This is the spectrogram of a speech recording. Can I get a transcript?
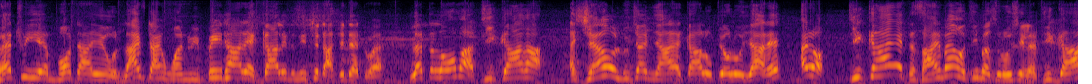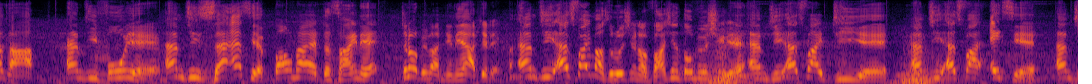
battery ရဲ့ motor ရဲ့ကို lifetime warranty ပေးထားတဲ့ကားလေးတစ်စီးဖြစ်တာဖြစ်တဲ့အတွက်လက်တလုံးမှာဒီကားကအရန်ကိုလူကြိုက်များတဲ့ကားလို့ပြောလို့ရတယ်အဲ့တော့ဒီကားရဲ့ design ဘန်းကိုကြည့်မှဆိုလို့ရှိရင်လည်းဒီကားက MG4 ရယ် MG ZS ရယ်ပေါင်းထားတဲ့ design နဲ့ကျွန်တော်ဘေးမှာမြင်နေရဖြစ်တယ် MG S5 မှာဆိုလို့ရှိရင်တော့ version 3မျိုးရှိတယ် MG S5D ရယ် MG S5X ရယ် MG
